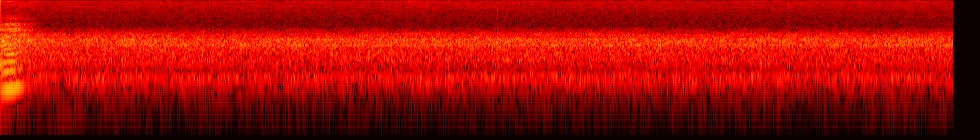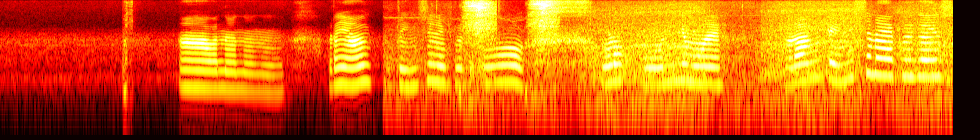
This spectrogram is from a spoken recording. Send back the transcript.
ഏ? ആ വന്നു വന്നു വന്നു. എടാ ഞാൻ ടെൻഷനായിപ്പോയി ഓ ഇവിടെ പൊന്നു മോനെ. എടാ അങ്ങ് ടെൻഷനായിപ്പോയി ഗൈസ്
